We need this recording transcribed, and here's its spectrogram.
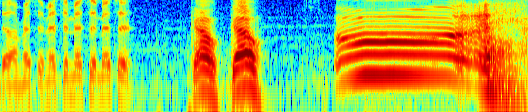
Taylor, miss it, miss it, miss it, miss it. Go, go.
